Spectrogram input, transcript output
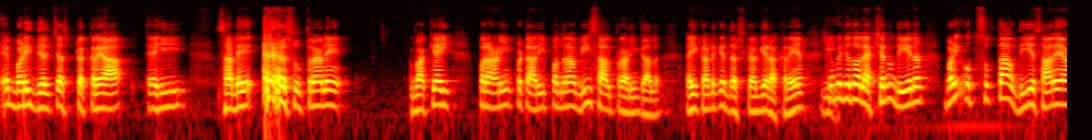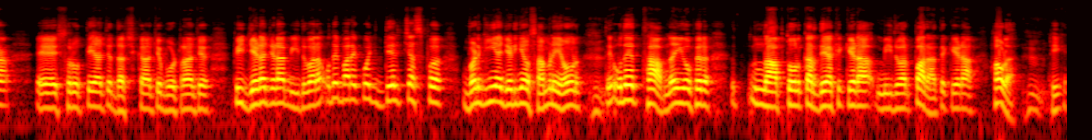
ਇਹ ਬੜੀ ਦਿਲਚਸਪ ਟੱਕਰਿਆ ਇਹੀ ਸਾਡੇ ਸੂਤਰਾਂ ਨੇ ਵਾਕਿਆ ਹੀ ਪੁਰਾਣੀ ਪਟਾਰੀ 15-20 ਸਾਲ ਪੁਰਾਣੀ ਗੱਲ ਅਸੀਂ ਕੱਢ ਕੇ ਦਰਸ਼ਕਾਂ ਅੱਗੇ ਰੱਖ ਰਹੇ ਹਾਂ। ਕਿਉਂਕਿ ਜਦੋਂ ਇਲੈਕਸ਼ਨ ਹੁੰਦੀ ਹੈ ਨਾ ਬੜੀ ਉਤਸੁਕਤਾ ਹੁੰਦੀ ਹੈ ਸਾਰਿਆਂ ਇਹ ਸਰੋਤਿਆਂ 'ਚ ਦਰਸ਼ਕਾਂ 'ਚ ਵੋਟਰਾਂ 'ਚ ਵੀ ਜਿਹੜਾ ਜਿਹੜਾ ਉਮੀਦਵਾਰ ਆ ਉਹਦੇ ਬਾਰੇ ਕੁਝ ਦਿਲਚਸਪ ਵਣਗੀਆਂ ਜਿਹੜੀਆਂ ਉਹ ਸਾਹਮਣੇ ਆਉਣ ਤੇ ਉਹਦੇ ਹਿਸਾਬ ਨਾਲ ਹੀ ਉਹ ਫਿਰ ਨਾਪ ਤੋਲ ਕਰਦੇ ਆ ਕਿ ਕਿਹੜਾ ਉਮੀਦਵਾਰ ਭਾਰਾ ਤੇ ਕਿਹੜਾ ਹੌਲਾ। ਠੀਕ ਹੈ?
